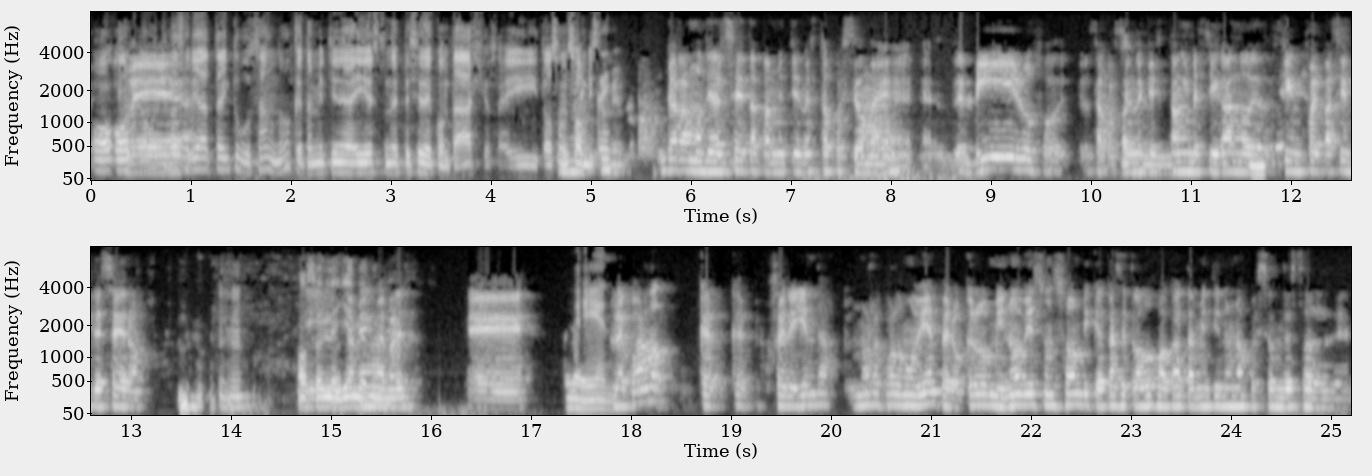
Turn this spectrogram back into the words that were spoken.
O, o la Eh, última sería Train to Busan, ¿no? Que también tiene ahí esto, una especie de contagios ahí, todos son zombies también. Guerra Mundial Z también tiene esta cuestión de- del virus o de- esta cuestión de que están investigando de quién fue el paciente cero. O soy Y leyenda. me parece- eh, Leyenda. recuerdo que, que soy leyenda, no recuerdo muy bien, pero creo que mi novio es un zombie que acá se tradujo acá, también tiene una cuestión de esto de,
